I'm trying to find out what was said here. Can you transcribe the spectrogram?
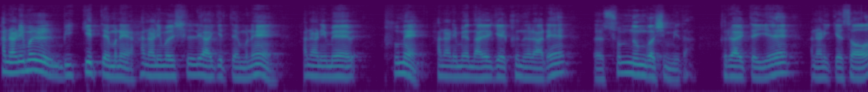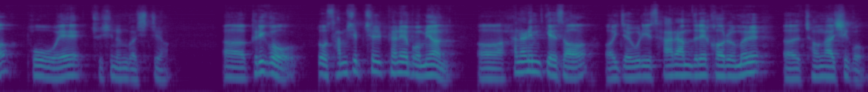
하나님을 믿기 때문에 하나님을 신뢰하기 때문에 하나님의 품에 하나님의 날개 그늘 아래 어, 숨는 것입니다. 그럴 때에 하나님께서 보호해 주시는 것이죠. 어, 그리고 또 37편에 보면 어, 하나님께서 어, 이제 우리 사람들의 걸음을 어, 정하시고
